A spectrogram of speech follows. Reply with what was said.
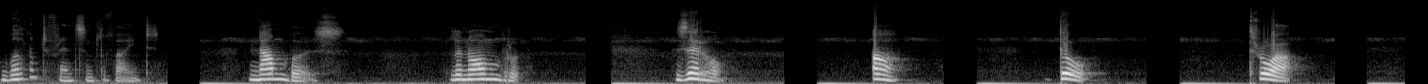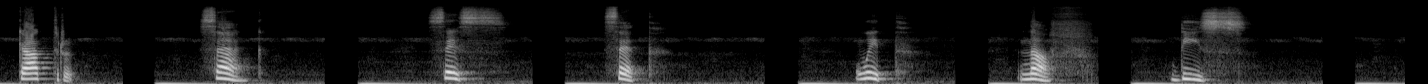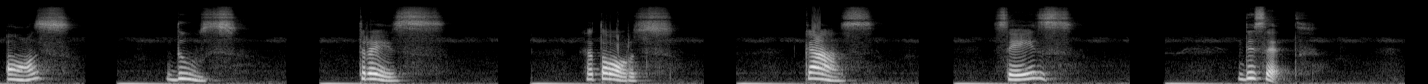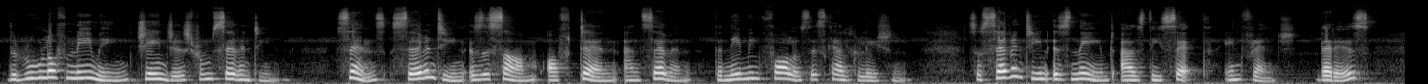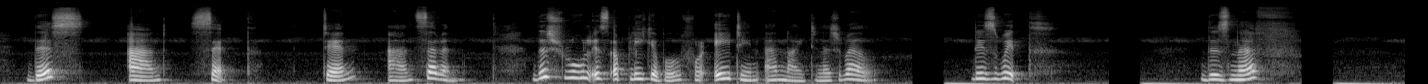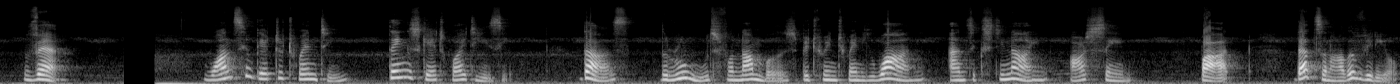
Welcome to French Simplified. Numbers. Le nombre. Zero. Un. Deux. Trois. Quatre. Cinq. Six. Sept. Huit. Neuf. Dix. Onze dos, três, 14, 15, 16, 17. The rule of naming changes from 17. Since 17 is the sum of 10 and 7, the naming follows this calculation. So 17 is named as dix-sept in French. That is, dix and sept. 10 and 7. This rule is applicable for 18 and 19 as well. This width, dix-neuf, 20. Once you get to 20, things get quite easy. Thus, the rules for numbers between 21 and 69 are same. But that's another video.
